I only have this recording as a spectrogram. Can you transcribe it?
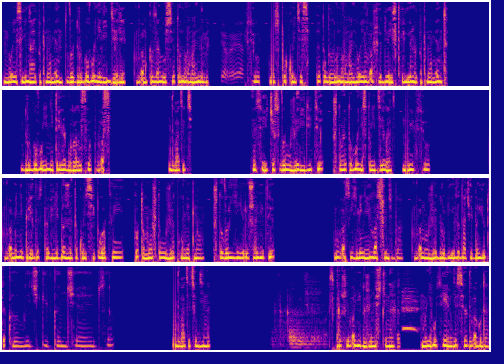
Но если на этот момент вы другого не видели, вам казалось это нормальным. Все, успокойтесь, это было нормальное ваше действие на тот момент. Другого и не требовалось от вас. 20. А сейчас вы уже видите, что этого не стоит делать, ну и все. Вам не предоставили даже такой ситуации, потому что уже понятно, что вы ей решаете. У вас изменилась судьба, вам уже другие задачи дают. Кавычки кончаются. 21. В кавычках. Спрашивает женщина. Мне 72 года.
